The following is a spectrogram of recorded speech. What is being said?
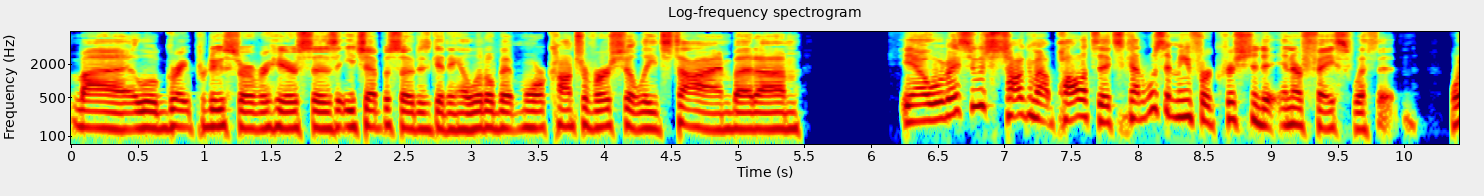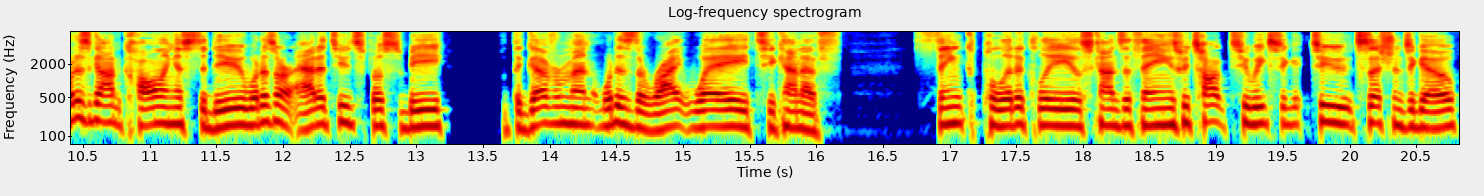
My little great producer over here says each episode is getting a little bit more controversial each time. But, um, you know, we're basically just talking about politics. Kind of what does it mean for a Christian to interface with it? What is God calling us to do? What is our attitude supposed to be with the government? What is the right way to kind of think politically? Those kinds of things. We talked two weeks ago, two sessions ago,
